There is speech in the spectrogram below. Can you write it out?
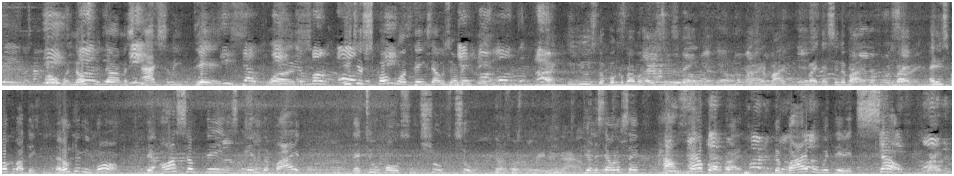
day and time. Uh, what Nostradamus actually did was he just spoke on things that was already there. Like he used the Book of Revelations mainly, right? Right, that's in the Bible, right? And he spoke about things. Now, don't get me wrong. There are some things in the Bible that do hold some truth to it. You understand what I'm saying? However, right, the Bible within itself, right,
